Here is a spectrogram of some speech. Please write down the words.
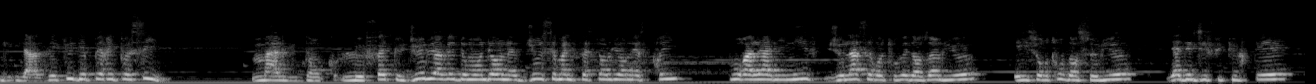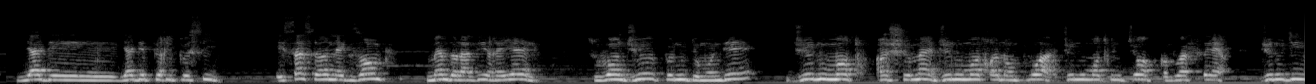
il, a vécu des péripéties. Mal, donc, le fait que Dieu lui avait demandé, Dieu s'est manifesté en lui en esprit pour aller à Ninive, Jonas s'est retrouvé dans un lieu et il se retrouve dans ce lieu. Il y a des difficultés, il y a des, il y a des péripéties. Et ça, c'est un exemple même dans la vie réelle. Souvent, Dieu peut nous demander Dieu nous montre un chemin, Dieu nous montre un emploi, Dieu nous montre une job qu'on doit faire. Dieu nous dit,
